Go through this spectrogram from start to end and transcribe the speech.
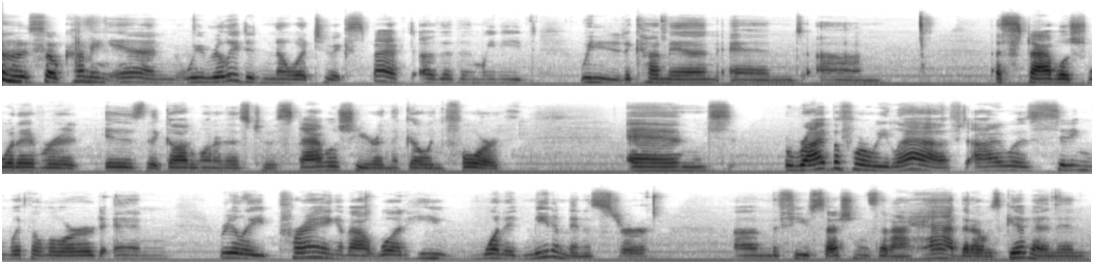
so coming in, we really didn't know what to expect, other than we need we needed to come in and um, establish whatever it is that God wanted us to establish here in the going forth. And right before we left, I was sitting with the Lord and really praying about what He wanted me to minister um, the few sessions that I had that I was given, and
